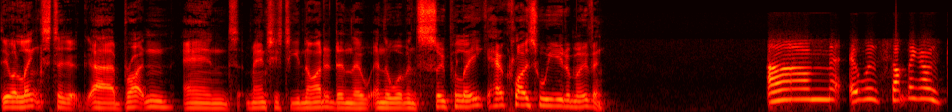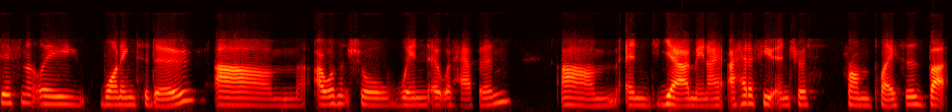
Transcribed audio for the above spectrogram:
there were links to uh, Brighton and Manchester United in the in the Women's Super League. How close were you to moving? Um, it was something I was definitely wanting to do. Um, I wasn't sure when it would happen. Um, and yeah, I mean, I, I, had a few interests from places, but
